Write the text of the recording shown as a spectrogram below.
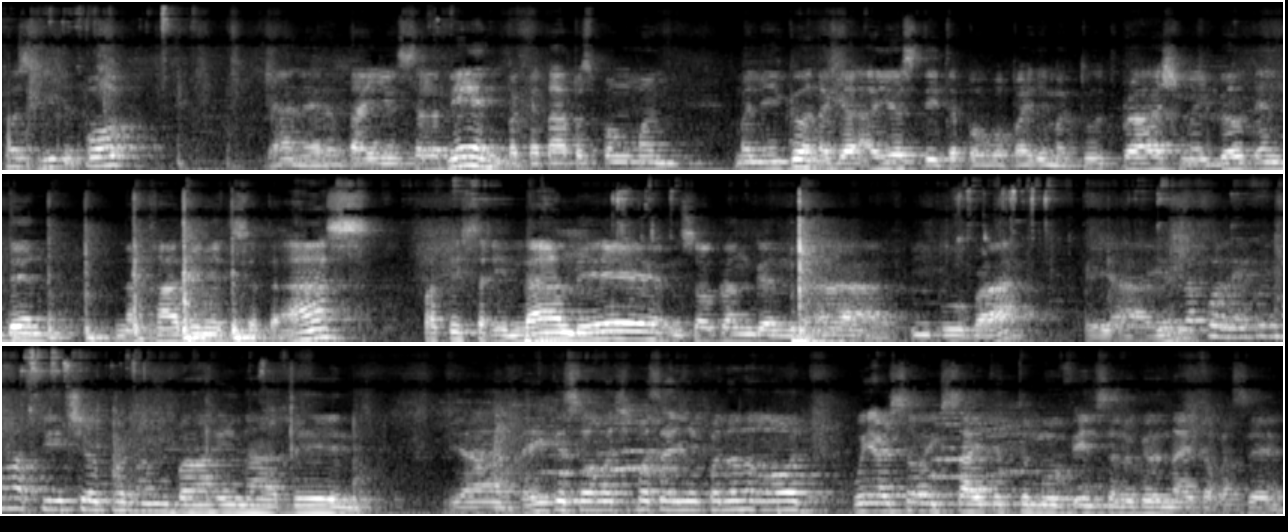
Tapos dito po, yan, meron tayong salamin. Pagkatapos pong mag maligo, nag-aayos, dito po po pwede mag-toothbrush, may built-in din na cabinet sa taas, pati sa ilalim. Sobrang ganda. Pibo ba? Kaya, yan na po. Yan po yung mga feature po ng bahay natin. Yan. Thank you so much po sa inyong panonood. We are so excited to move in sa lugar na ito kasi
